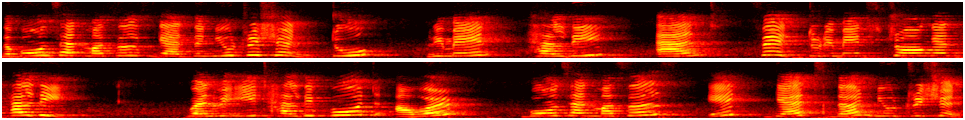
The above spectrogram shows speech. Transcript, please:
the bones and muscles get the nutrition to remain healthy and fit, to remain strong and healthy. When we eat healthy food, our bones and muscles, it gets the nutrition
